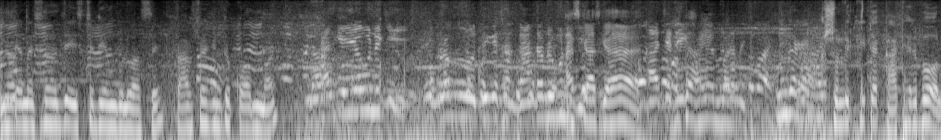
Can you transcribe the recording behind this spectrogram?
ইন্টারন্যাশনাল যে স্টেডিয়ামগুলো আছে তার চেয়ে কিন্তু কম নয় হ্যাঁ। হ্যাঁ, আসলে কিটা কাঠের বল?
